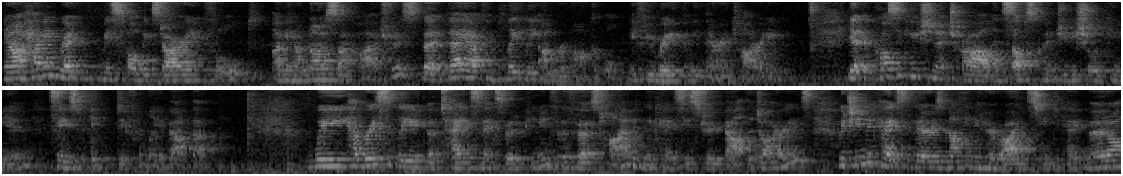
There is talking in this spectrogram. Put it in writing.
Now, having read Miss Folbigg's diary in full, I mean, I'm not a psychiatrist, but they are completely unremarkable if you read them in their entirety. Yet the prosecution at trial and subsequent judicial opinion seems to think differently about that. We have recently obtained some expert opinion for the first time in the case history about the diaries, which indicates that there is nothing in her writings to indicate murder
